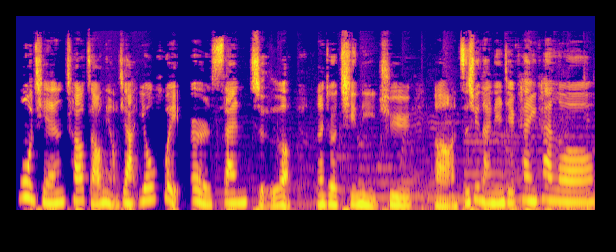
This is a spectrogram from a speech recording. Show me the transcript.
目前超早鸟价优惠二三折，那就请你去啊、资讯栏连接看一看喽。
